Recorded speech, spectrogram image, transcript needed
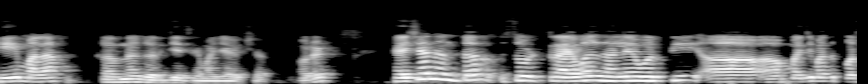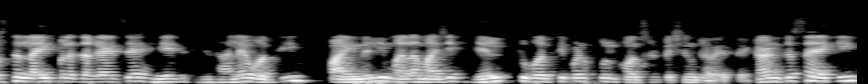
हे मला करणं गरजेचं आहे माझ्या आयुष्यात. ऑलराईट ह्याच्यानंतर सो ट्रॅव्हल झाल्यावरती म्हणजे माझं पर्सनल लाईफ मला जगायचं आहे हे झाल्यावरती फायनली मला माझे हेल्थवरती पण फुल कॉन्सन्ट्रेशन करायचं आहे कारण कसं आहे की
